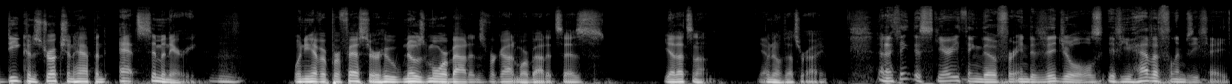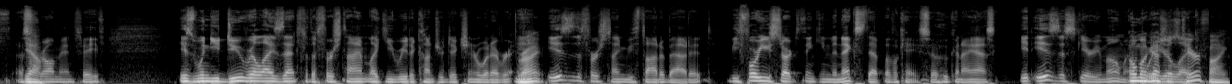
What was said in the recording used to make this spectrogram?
deconstruction happened at seminary. Mm-hmm. When you have a professor who knows more about it and has forgotten more about it, says, "Yeah, that's not. We know if that's right." And I think the scary thing, though, for individuals, if you have a flimsy faith, a Yeah. straw man faith, is when you do realize that for the first time, like you read a contradiction or whatever, and Right. it is the first time you thought about it before you start thinking the next step of, okay, so who can I ask? It is a scary moment. Oh my gosh, it's like, terrifying.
